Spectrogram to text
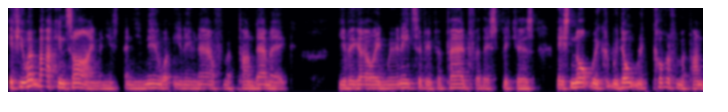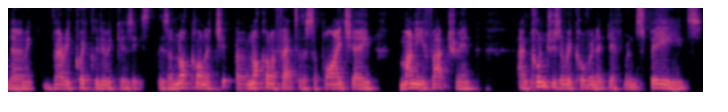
if you went back in time and you and you knew what you knew now from a pandemic, you'd be going, we need to be prepared for this because it's not we, we don't recover from a pandemic very quickly, do we? Because it's there's a knock on a, a knock on effect to the supply chain, manufacturing, and countries are recovering at different speeds.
